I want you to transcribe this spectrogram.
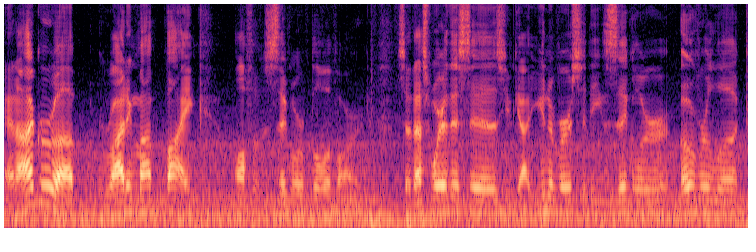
And I grew up riding my bike off of Zeigler Boulevard. So that's where this is. You've got University, Zeigler, Overlook,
